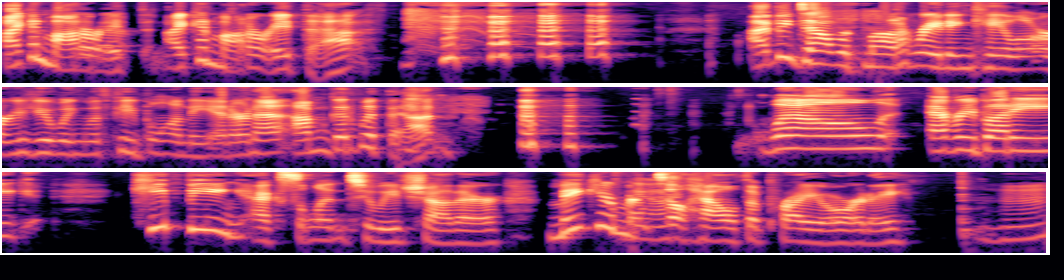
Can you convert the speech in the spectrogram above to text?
i can moderate i can moderate that I'd be down with moderating Kayla arguing with people on the internet. I'm good with that. well, everybody, keep being excellent to each other. Make your mental yeah. health a priority. Mm-hmm.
